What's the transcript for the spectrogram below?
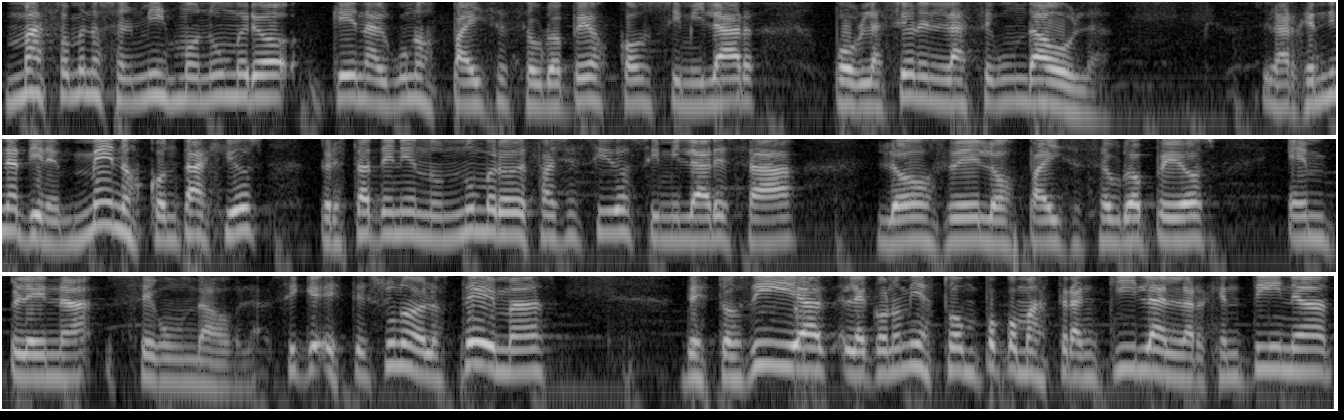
más o menos el mismo número que en algunos países europeos con similar población en la segunda ola. La Argentina tiene menos contagios, pero está teniendo un número de fallecidos similares a los de los países europeos en plena segunda ola. Así que este es uno de los temas de estos días. La economía está un poco más tranquila en la Argentina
